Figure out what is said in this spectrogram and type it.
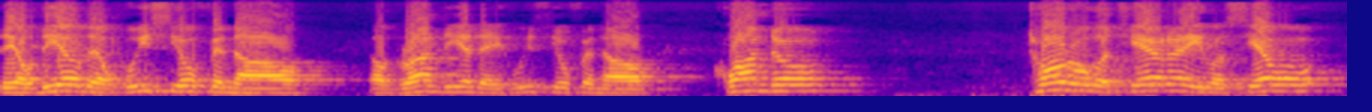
del día del juicio final, el gran día del juicio final, cuando toda la tierra y el cielo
